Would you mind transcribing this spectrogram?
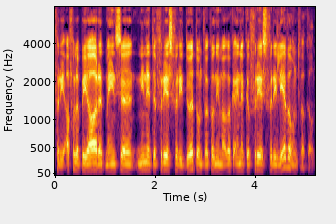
vir die afgelope jaar het mense nie net 'n vrees vir die dood ontwikkel nie, maar ook eintlik 'n vrees vir die lewe ontwikkel.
